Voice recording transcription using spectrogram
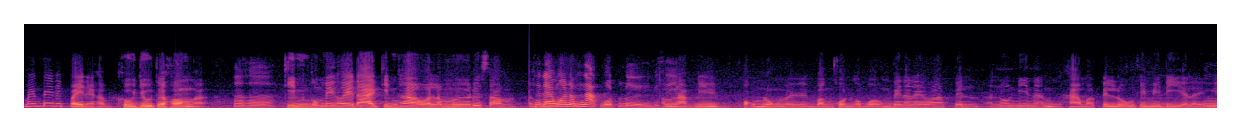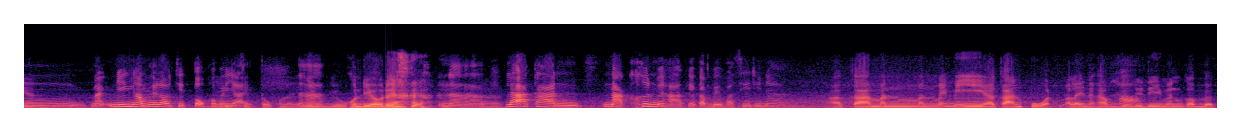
ไม่ไม่ได้ไปนะครับ คืออยู่แต่ห้องอะ อ่าฮะกินก็ไม่ค่อยได้กินข้าววันละมื้อด้วยซ้ำแสดงว่าน้ำหนักลดเลยพี่สน้ำหยานัมกนี่ผอมลงเลย บางคนก็บอกมันเป็นอะไรวะเป็นนู่นนี่นั่นหาว่าเป็นโรคที่ไม่ดีอะไรอย่างเงี้ยอืมหนักยิ่งทำให้เราจิตตกเข้าไปใหญ่ จิตตกเข้าเลยนะคะ ยิ่งอยู่คนเดียวด้วย นะคะเออ และอาการหนักขึ้นไหมคะเกี่ยวกับเบลพาซีที่หน้า อาการมันมันไม่มีอาการปวดอะไรนะครับ ค่ะอยู่ดีๆ มันก็แบบ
